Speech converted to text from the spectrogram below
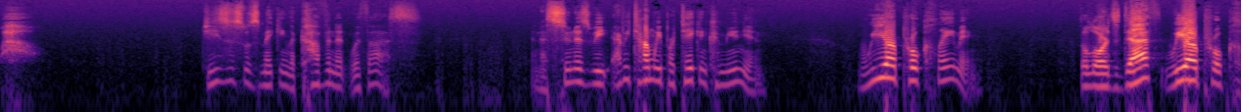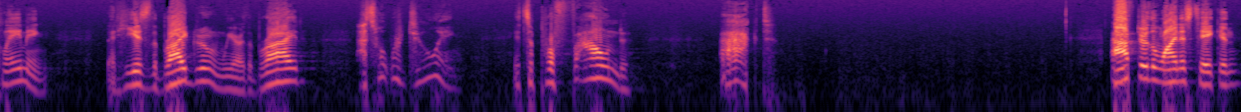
Wow. Jesus was making the covenant with us. And as soon as we, every time we partake in communion, we are proclaiming the Lord's death. We are proclaiming that He is the bridegroom and we are the bride. That's what we're doing. It's a profound act. After the wine is taken,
